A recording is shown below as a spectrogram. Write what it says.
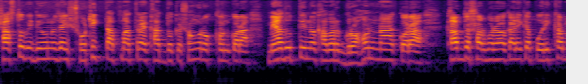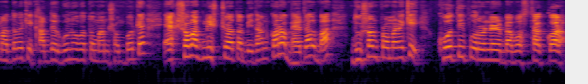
স্বাস্থ্যবিধি অনুযায়ী সঠিক তাপমাত্রায় খাদ্যকে সংরক্ষণ করা, মেয়াদ উত্তীর্ণ খাবার গ্রহণ না করা, খাদ্য সরবরাহকারীকে পরীক্ষার মাধ্যমে কি খাদ্যের গুণগত মান সম্পর্কে একশো ভাগ নিশ্চয়তা বিধান করা, ভেজাল বা দূষণ প্রমাণে কি ক্ষতিপূরণের ব্যবস্থা করা।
